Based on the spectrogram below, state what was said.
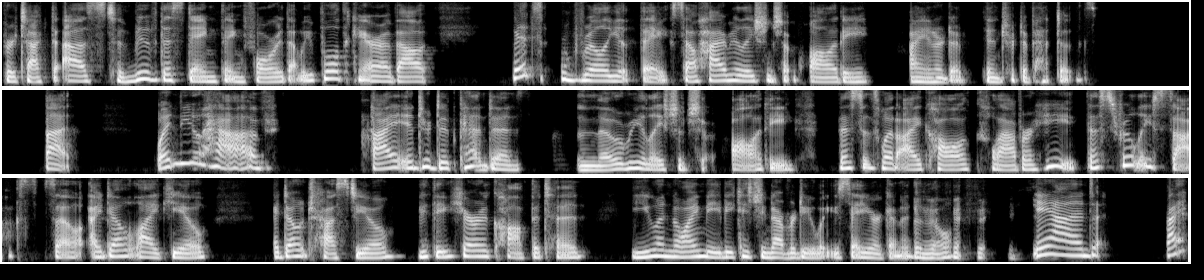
protect us, to move this dang thing forward that we both care about. It's a brilliant thing. So high relationship quality, high interdependence. But when you have high interdependence, low relationship quality. This is what I call collaborhate. This really sucks. So I don't like you. I don't trust you. I think you're incompetent. You annoy me because you never do what you say you're going to do. and I,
